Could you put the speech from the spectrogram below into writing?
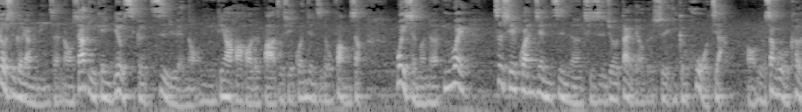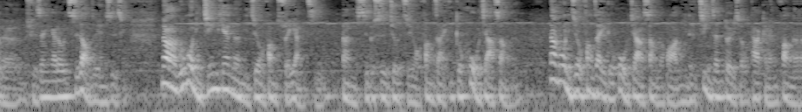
各式各样的名称哦。虾皮给你六十个字元哦，你一定要好好的把这些关键字都放上。为什么呢？因为这些关键字呢，其实就代表的是一个货架哦。有上过我课的学生应该都知道这件事情。那如果你今天呢，你只有放水养鸡，那你是不是就只有放在一个货架上呢？那如果你只有放在一个货架上的话，你的竞争对手他可能放了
